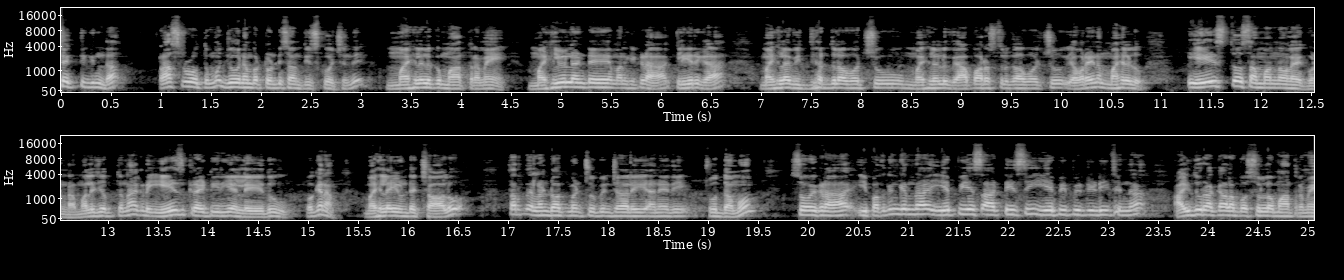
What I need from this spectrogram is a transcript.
శక్తి కింద రాష్ట్ర ప్రభుత్వము జో నెంబర్ ట్వంటీ సెవెన్ తీసుకొచ్చింది. మహిళలకు మాత్రమే. మహిళలు అంటే మనకి ఇక్కడ క్లియర్గా మహిళా విద్యార్థులు అవ్వచ్చు మహిళలు వ్యాపారస్తులు కావచ్చు ఎవరైనా మహిళలు ఏజ్తో సంబంధం లేకుండా మళ్ళీ చెప్తున్నా అక్కడ ఏజ్ క్రైటీరియా లేదు ఓకేనా? మహిళ అయి ఉంటే చాలు. తర్వాత ఎలాంటి డాక్యుమెంట్ చూపించాలి అనేది చూద్దాము. సో ఇక్కడ ఈ పథకం కింద ఏపీఎస్ఆర్టీసీ ఏపీపీటీడీ చెందిన ఐదు రకాల బస్సుల్లో మాత్రమే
